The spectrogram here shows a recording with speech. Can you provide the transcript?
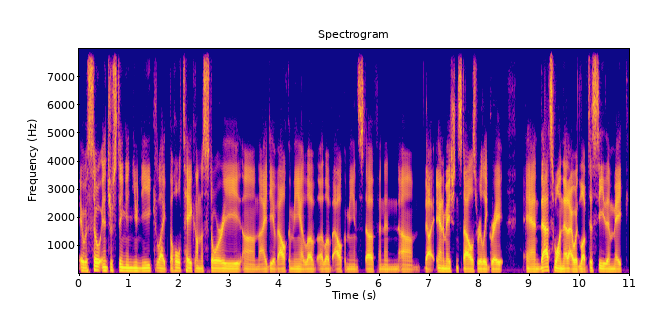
it was so interesting and unique like the whole take on the story um the idea of alchemy i love i love alchemy and stuff and then um the animation style is really great and that's one that i would love to see them make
